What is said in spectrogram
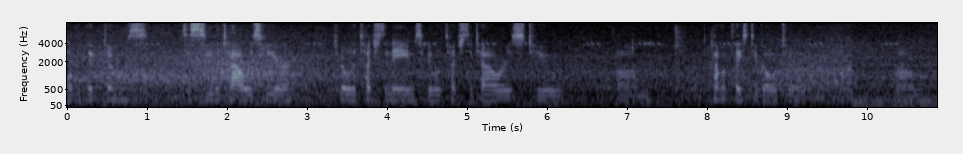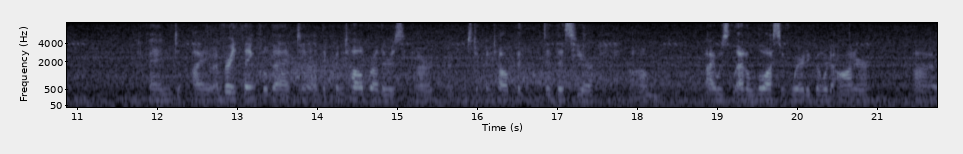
all the victims, to see the towers here, to be able to touch the names, to be able to touch the towers, to um, have a place to go to. Um, and I, am very thankful that uh, the Quintal brothers, or, or Mr. Quintal, put, did this here. Um, I was at a loss of where to go to honor uh,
